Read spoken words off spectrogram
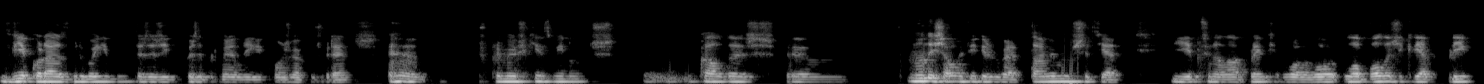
devia corar de vergonha muitas das equipas da Primeira Liga vão jogar com os grandes. os primeiros 15 minutos, o Caldas. um, não deixava o Benfica jogar, estava mesmo a chatear. Ia pressionar lá à frente, bo- bolas e criava perigo,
